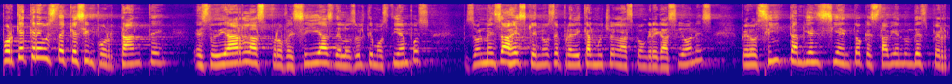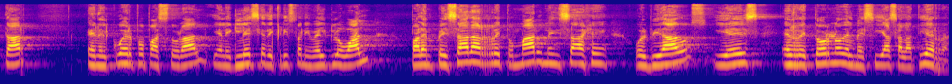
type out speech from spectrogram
¿Por qué cree usted que es importante estudiar las profecías de los últimos tiempos? Pues son mensajes que no se predican mucho en las congregaciones, pero sí también siento que está habiendo un despertar en el cuerpo pastoral y en la iglesia de Cristo a nivel global para empezar a retomar un mensaje olvidados y es el retorno del Mesías a la tierra.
